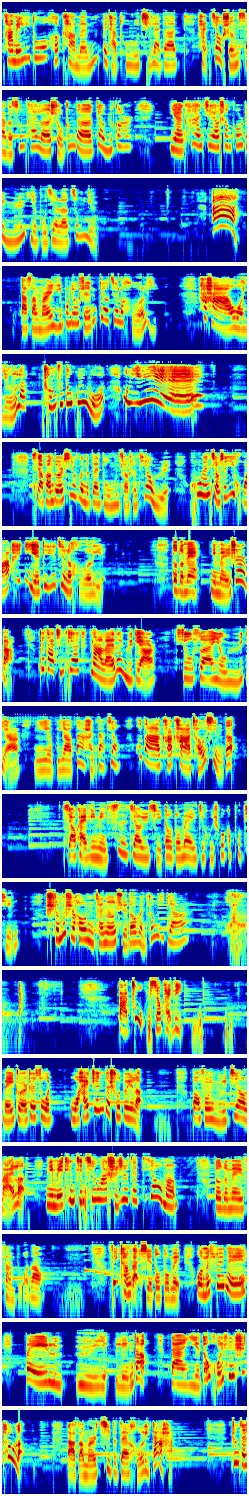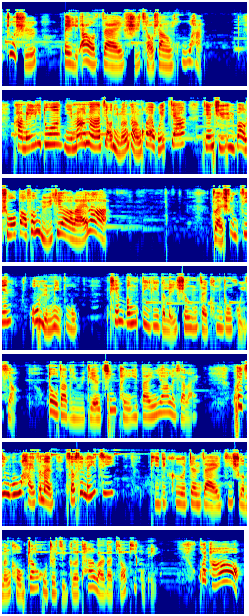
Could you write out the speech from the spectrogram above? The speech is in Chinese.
卡梅利多和卡门被他突如其来的喊叫声吓得松开了手中的钓鱼竿，眼看就要上钩的鱼也不见了踪影。啊！大嗓门一不留神掉进了河里。哈哈，我赢了，虫子都归我！哦耶！小胖墩儿兴奋地在独木桥上跳跃，忽然脚下一滑，也跌进了河里。豆豆妹，你没事吧？这大晴天哪来的雨点儿？就算有雨点儿，你也不要大喊大叫，会把卡卡吵醒的。小凯莉每次教育起豆豆妹，就会说个不停。什么时候你才能学得稳重一点儿？呼噜！打住，小凯莉！没准儿这次我我还真的说对了。暴风雨就要来了，你没听见青蛙使劲在叫吗？豆豆妹反驳道。非常感谢豆豆妹，我们虽没被雨。雨淋到，但也都浑身湿透了。大嗓门气得在河里大喊。正在这时，贝里奥在石桥上呼喊：“卡梅利多，你妈妈叫你们赶快回家，天气预报说暴风雨就要来了。”转瞬间，乌云密布，天崩地裂的雷声在空中回响。豆大的雨点倾盆一般压了下来。快进屋，孩子们，小心雷击！皮迪克站在鸡舍门口招呼这几个贪玩的调皮鬼：“快跑！”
